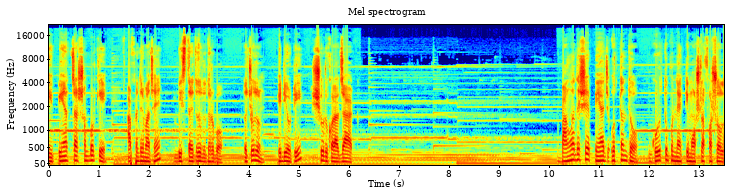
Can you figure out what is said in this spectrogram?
এই পেঁয়াজ চাষ সম্পর্কে আপনাদের মাঝে বিস্তারিত তুলে ধরব। তো চলুন, ভিডিওটি শুরু করা যাক। বাংলাদেশে পেঁয়াজ অত্যন্ত গুরুত্বপূর্ণ একটি মশলা ফসল।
